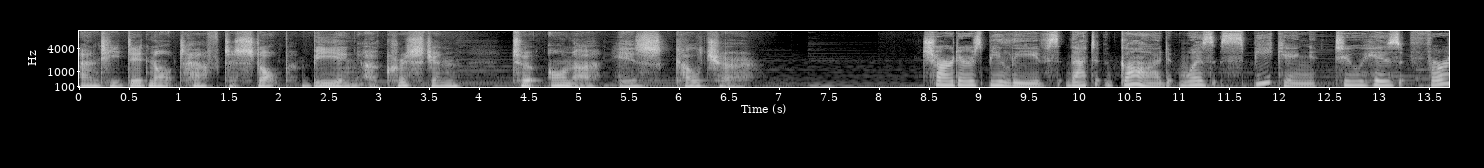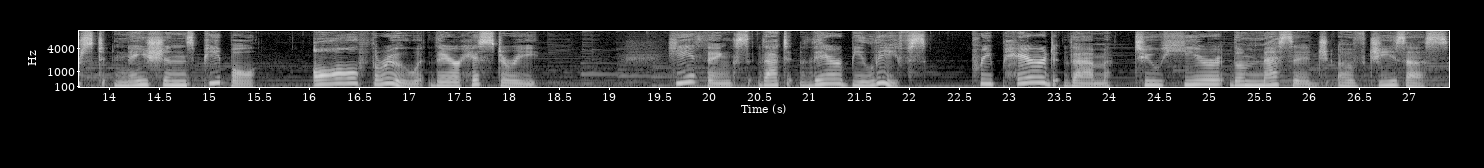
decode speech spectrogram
And he did not have to stop being a Christian to honor his culture. Charters believes that God was speaking to his First Nations people all through their history. He thinks that their beliefs prepared them to hear the message of Jesus.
